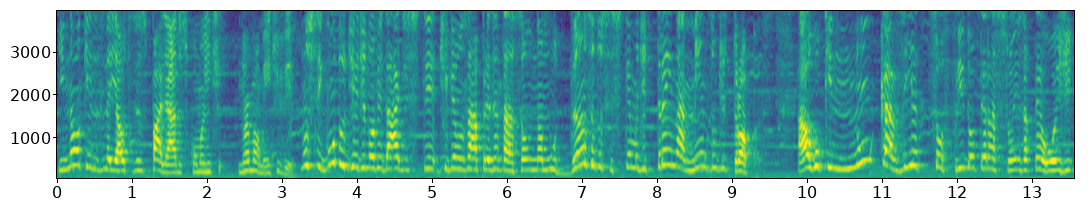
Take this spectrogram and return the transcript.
E não aqueles layouts espalhados como a gente normalmente vê. No segundo dia de novidades, tivemos a apresentação na mudança do sistema de treinamento de tropas. Algo que nunca havia sofrido alterações até hoje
